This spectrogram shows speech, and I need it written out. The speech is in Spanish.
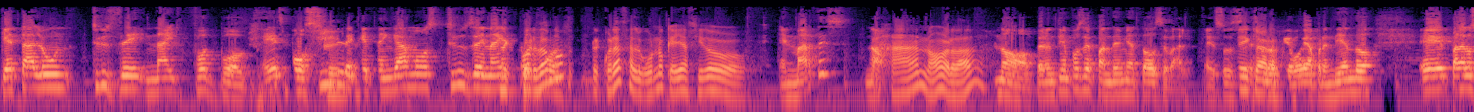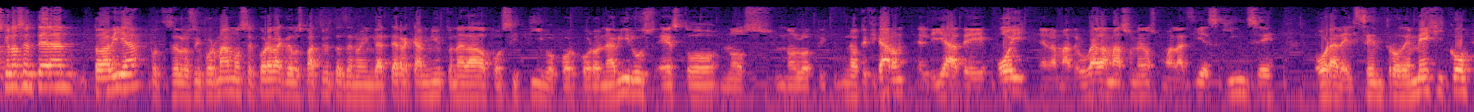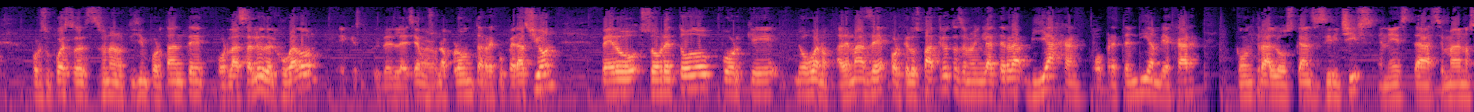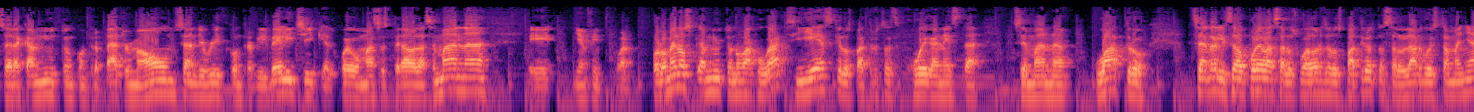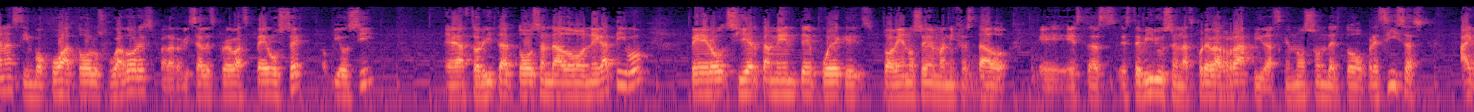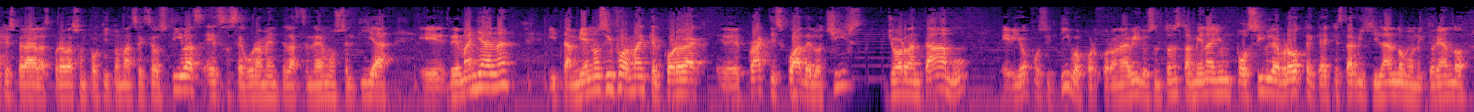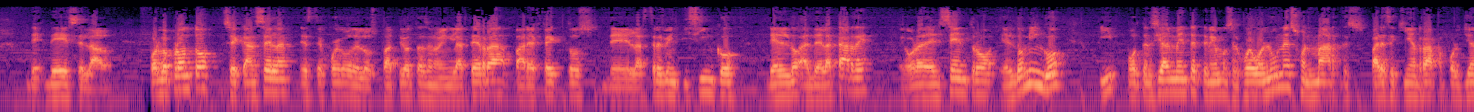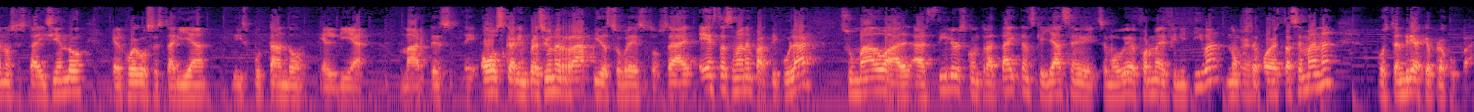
¿qué tal un Tuesday Night Football. Es posible que tengamos Tuesday Night Football. ¿Recuerdas alguno que haya sido ¿En martes? No. Ajá, no, ¿verdad? No, pero en tiempos de pandemia todo se vale. Eso es, claro. lo que voy aprendiendo. Eh, para los que no se enteran todavía, pues se los informamos, el quarterback de los Patriotas de Nueva Inglaterra, Cam Newton, ha dado positivo por coronavirus. Esto nos, nos lo notificaron el día de hoy, en la madrugada, más o menos como a las 10:15 hora del centro de México. Por supuesto, esta es una noticia importante por la salud del jugador, eh, que le decíamos una pronta recuperación, pero sobre todo porque, bueno, además de, porque los Patriotas de Nueva Inglaterra viajan o pretendían viajar contra los Kansas City Chiefs. En esta semana será Cam Newton contra Patrick Mahomes, Sandy Reid contra Bill Belichick, el juego más esperado de la semana. Eh, y en fin, bueno, por lo menos Cam Newton no va a jugar si es que los Patriotas juegan esta semana 4. Se han realizado pruebas a los jugadores de los Patriotas a lo largo de esta mañana. Se invocó a todos los jugadores para realizarles pruebas POC o POC. Eh, hasta ahorita todos han dado negativo, pero ciertamente puede que todavía no se hayan manifestado eh, este virus en las pruebas rápidas, que no son del todo precisas. Hay que esperar a las pruebas un poquito más exhaustivas. Esas seguramente las tendremos el día eh, de mañana. Y también nos informan que el quarterback del practice squad de los Chiefs, Jordan Ta'amu, dio positivo por coronavirus. Entonces también hay un posible brote que hay que estar vigilando, monitoreando de, ese lado. Por lo pronto, se cancela este juego de los Patriotas de Nueva Inglaterra para efectos de las 3.25 del, de la tarde, hora del centro, el domingo, y potencialmente tenemos el juego el lunes o en martes. Parece que Ian Rappaport ya nos está diciendo que el juego se estaría disputando el día martes. Eh, Oscar, impresiones rápidas sobre esto. O sea, esta semana en particular, sumado a, Steelers contra Titans, que ya se, movió de forma definitiva, no se juega esta semana, pues tendría que preocupar.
